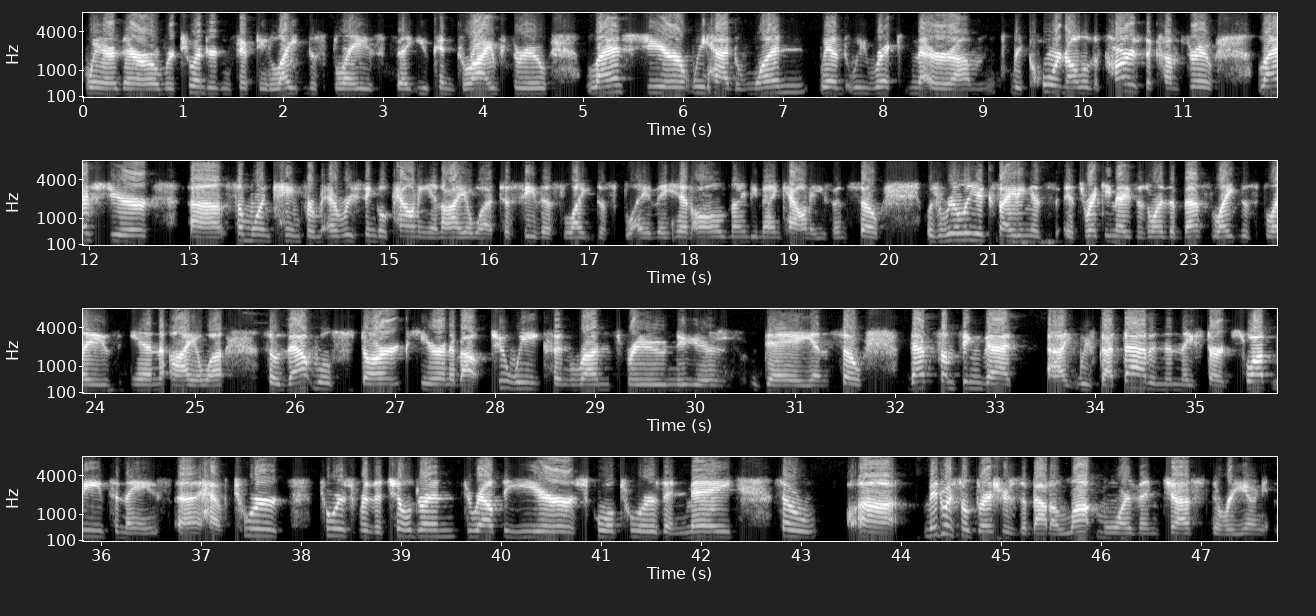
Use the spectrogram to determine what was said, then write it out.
where there are over 250 light displays that you can drive through. Last year we had one. We had we rec- or, um, record all of the cars that come through. Last year, uh, someone came from every single county in Iowa to see this light display. They hit all 99 counties, and so it was really exciting. It's it's recognized as one of the best light displays in Iowa. So that will start here in about two weeks and run through New Year's Day. And so that's something that uh, we've got that, and then they start swap meets, and they uh, have tour tours for the children throughout the year, school tours in May. So uh, Midwest Old Thresher is about a lot more than just the reunion.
